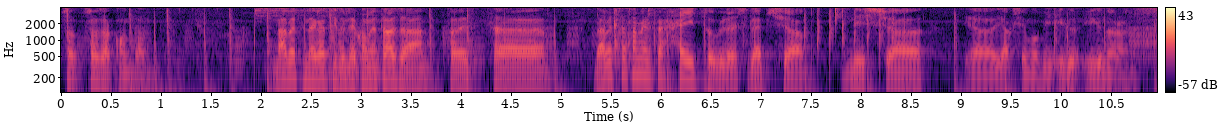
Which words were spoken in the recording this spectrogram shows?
co, co za kondon. Nawet negatywne komentarze to jest, e, nawet czasami jest hejt to jest lepsze niż, e, e, jak się mówi, ig- ignorance.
